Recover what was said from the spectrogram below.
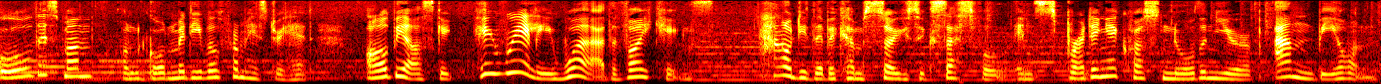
All this month on Gone Medieval from History Hit, I'll be asking who really were the Vikings? How did they become so successful in spreading across Northern Europe and beyond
